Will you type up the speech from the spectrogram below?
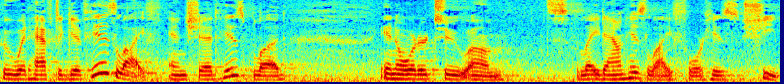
who would have to give his life and shed his blood in order to um, lay down his life for his sheep.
